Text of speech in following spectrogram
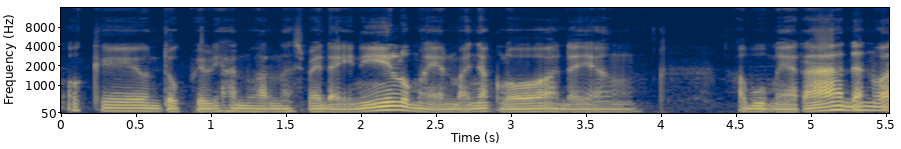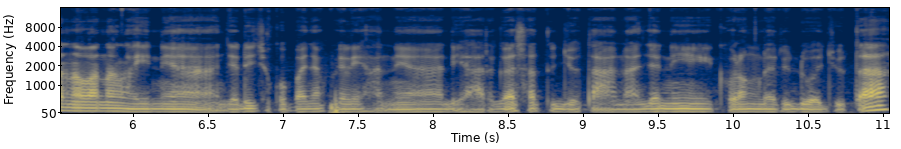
Oke, untuk pilihan warna sepeda ini lumayan banyak loh. Ada yang abu merah dan warna-warna lainnya. Jadi cukup banyak pilihannya di harga 1 jutaan aja nih, kurang dari 2 juta.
